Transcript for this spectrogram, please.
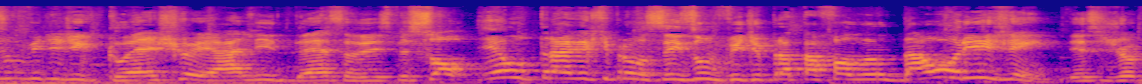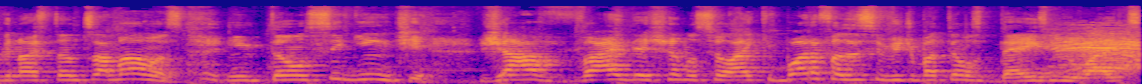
mais um vídeo de Clash Royale dessa vez, pessoal, eu trago aqui pra vocês um vídeo pra tá falando da origem desse jogo que nós tantos amamos. Então, seguinte, já vai deixando o seu like, bora fazer esse vídeo bater uns 10 mil likes.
